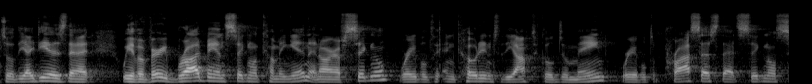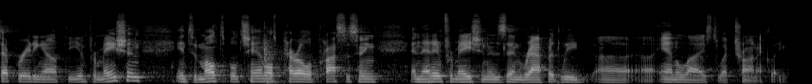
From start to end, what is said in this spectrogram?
So the idea is that we have a very broadband signal coming in, an RF signal. We're able to encode it into the optical domain. We're able to process that signal, separating out the information into multiple channels, parallel processing, and that information is then rapidly uh, analyzed electronically.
